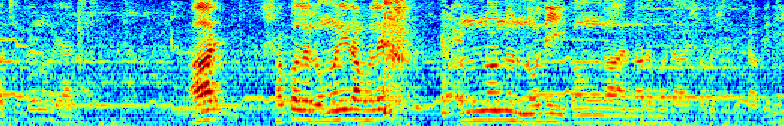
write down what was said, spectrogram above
অচেতন হয়ে আছে। আর সকল রমণীরা হলেন অন্য অন্য নদী, গঙ্গা, নর্মদা, সরস্বতী, কাবেরী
